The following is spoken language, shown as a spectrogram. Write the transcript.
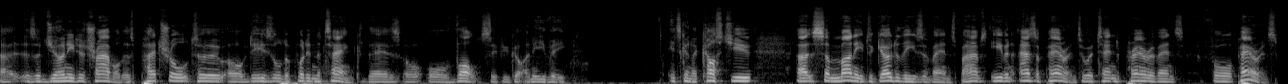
uh, there's a journey to travel. There's petrol to or diesel to put in the tank. There's or, or volts if you've got an EV. It's going to cost you uh, some money to go to these events. Perhaps even as a parent to attend prayer events for parents,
